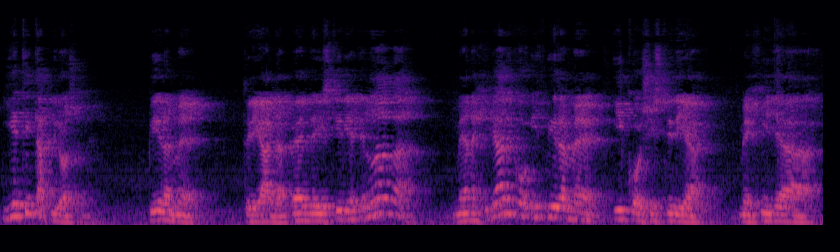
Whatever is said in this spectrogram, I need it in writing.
Γιατί τα πληρώσαμε; Πήραμε 35 ειστήρια την Ελλάδα με ένα χιλιάρικο ή πήραμε 20 ειστήρια με, 1000,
